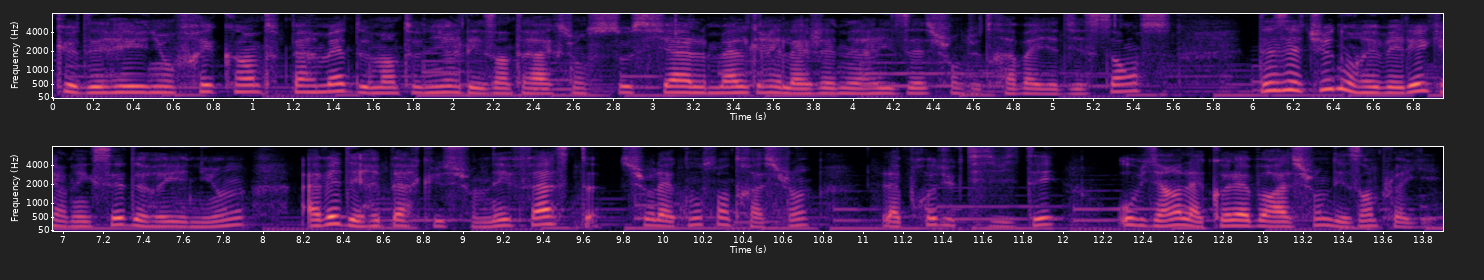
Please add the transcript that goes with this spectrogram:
que des réunions fréquentes permettent de maintenir les interactions sociales malgré la généralisation du travail à distance, des études ont révélé qu'un excès de réunions avait des répercussions néfastes sur la concentration, la productivité ou bien la collaboration des employés.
